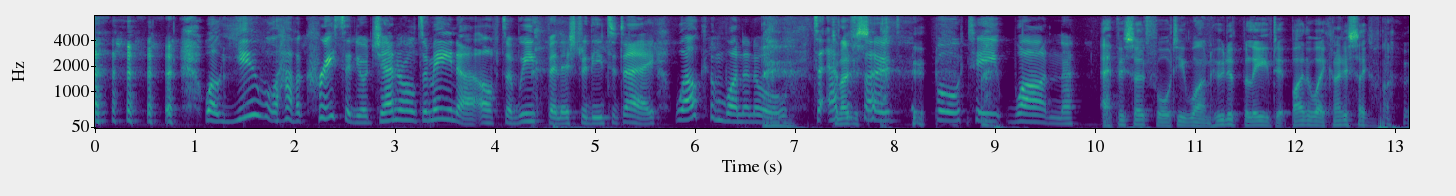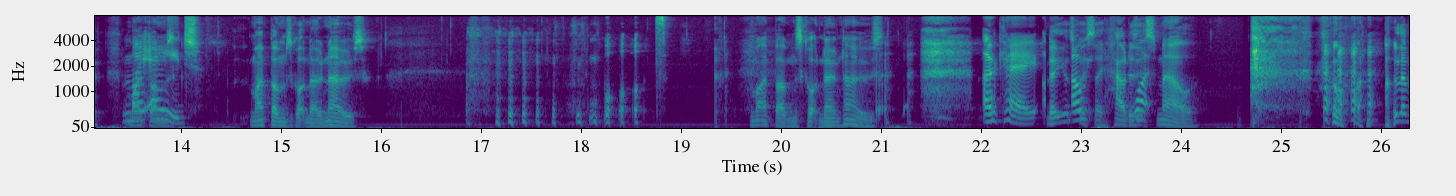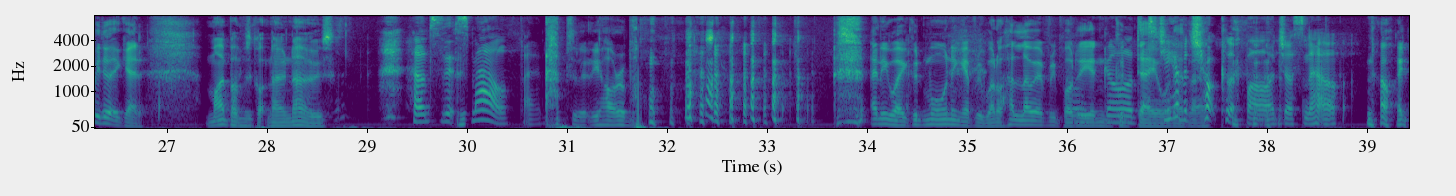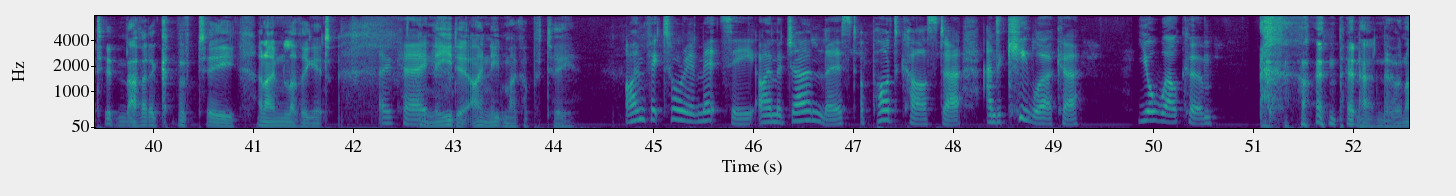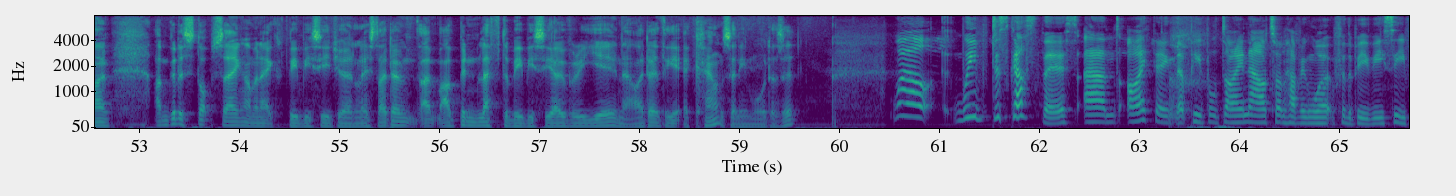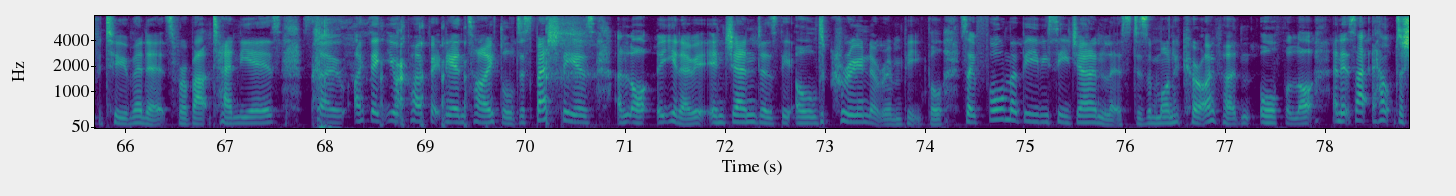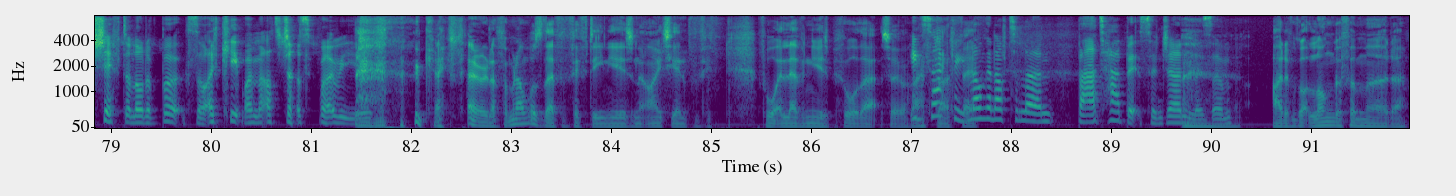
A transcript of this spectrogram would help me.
well, you will have a crease in your general demeanour after we've finished with you today. Welcome, one and all, to episode just... 41. Episode 41. Who'd have believed it? By the way, can I just say my, my age? My bum's got no nose. what? My bum's got no nose. Okay. No, you're supposed oh, to say, how does what? it smell? Let me do it again. My bum's got no nose. How does it smell, Ben? Absolutely horrible. anyway, good morning, everyone, or hello, everybody, oh, and God. good day. Did you whatever. have a chocolate bar just now? no, I didn't. I've had a cup of tea, and I'm loving it. Okay. I need it. I need my cup of tea. I'm Victoria Mitzi. I'm a journalist, a podcaster, and a key worker. You're welcome. I'm Ben Ando, and I'm I'm going to stop saying I'm an ex BBC journalist. I don't. i have been left the BBC over a year now. I don't think it accounts anymore, does it? Well, we've discussed this, and I think that people dine out on having worked for the BBC for two minutes for about 10 years. So I think you're perfectly entitled, especially as a lot, you know, it engenders the old crooner in people. So, former BBC journalist is a moniker I've heard an awful lot, and it's uh, helped to shift a lot of books. So I'd keep my mouth shut if I were you. okay, fair enough. I mean, I was there for 15 years and at ITN for, 15, for what, 11 years before that. So exactly, long enough to learn bad habits in journalism. I'd have got longer for murder.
